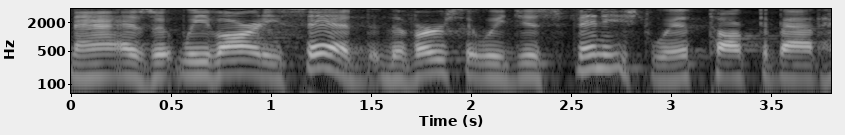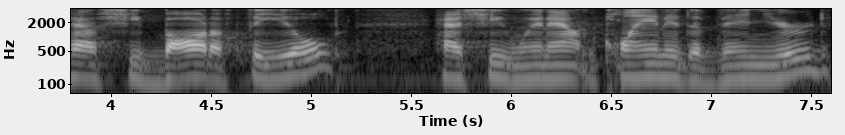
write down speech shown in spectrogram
Now, as we've already said, the verse that we just finished with talked about how she bought a field, how she went out and planted a vineyard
